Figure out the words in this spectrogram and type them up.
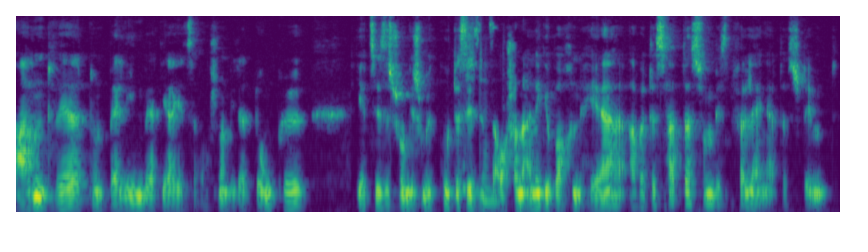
Abend wird und Berlin wird ja jetzt auch schon wieder dunkel. Jetzt ist es schon geschmückt. Gut, das, Das ist jetzt stimmt. auch schon einige Wochen her, aber das hat das so ein bisschen verlängert, das stimmt.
